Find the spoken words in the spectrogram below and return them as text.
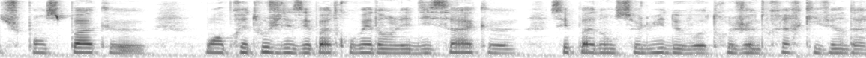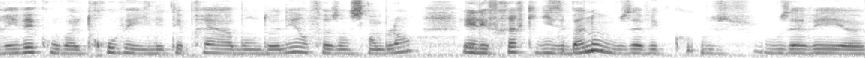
je pense pas que. Bon, après tout, je les ai pas trouvés dans les dix sacs, c'est pas dans celui de votre jeune frère qui vient d'arriver qu'on va le trouver. Il était prêt à abandonner en faisant semblant. Et les frères qui disent bah non, vous avez, vous avez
